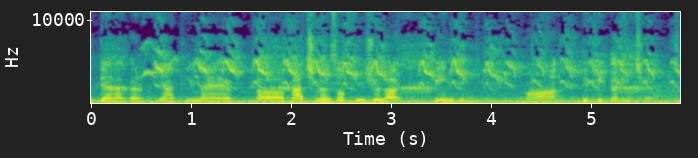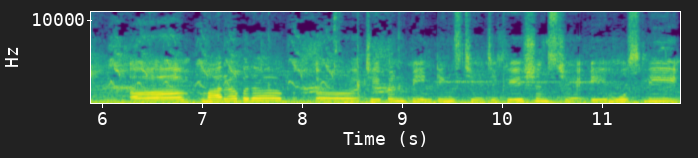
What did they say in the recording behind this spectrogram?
Vidyanagar. ત્યાંથી મેં બેચલર્સ ઓફ વિઝ્યુઅલ આર્ટ પેઇન્ટિંગમાં ડિગ્રી કરી છે. મારા બધા જે પણ પેઇન્ટિંગ્સ છે, જે ક્રિએશન્સ છે, એ મોસ્ટલી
